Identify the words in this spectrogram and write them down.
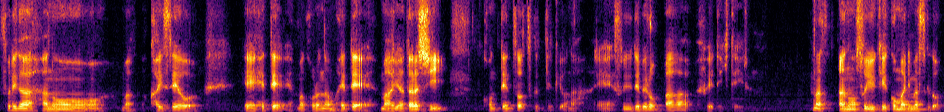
それが、あの、まあ、改正を、え、経て、まあ、コロナも経て、まあいう、新しいコンテンツを作っていくような、えー、そういうデベロッパーが増えてきている。まあ、あの、そういう傾向もありますけど、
